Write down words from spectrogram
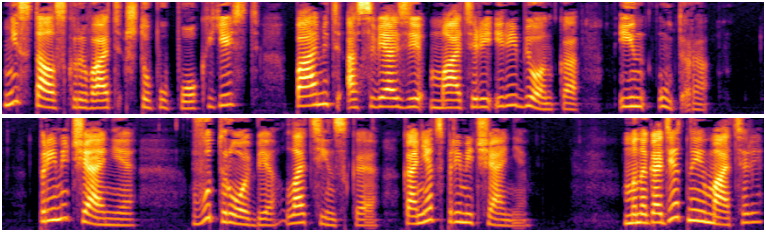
не стал скрывать, что пупок есть память о связи матери и ребенка, ин утера. Примечание – в утробе, латинское, конец примечания. Многодетные матери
